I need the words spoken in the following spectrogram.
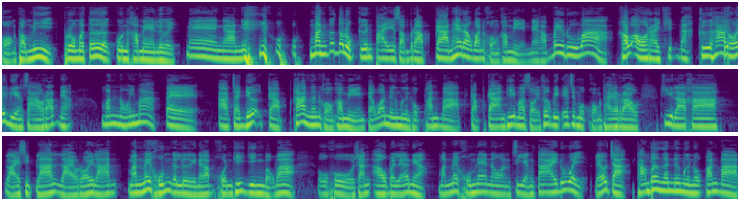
ของทอมมี่โปรโมเตอร์กุนคาเมเลย แม่งานนี้ มันก็ตลกเกินไปสำหรับการให้รางวัลของเขมรนะครับ ไม่รู้ว่าเขาเอาอะไรคิดนะ คือ 500 เหรียญสหรัฐเนี่ย มันน้อยมากแต่ อาจจะเยอะกับค่าเงินของเขมรแต่ว่า 16,000 บาท กับการที่มาสอยเครื่องบิน F16 ของไทยเราที่ราคาหลายสิบล้านหลายร้อยล้าน มันไม่คุ้มกันเลยนะครับ คนที่ยิงบอกว่า โอ้โห ฉันเอาไปแล้วเนี่ย มันไม่คุ้มแน่นอนเสี่ยงตายด้วย แล้วจะทำเพื่อเงิน 16,000 บาท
